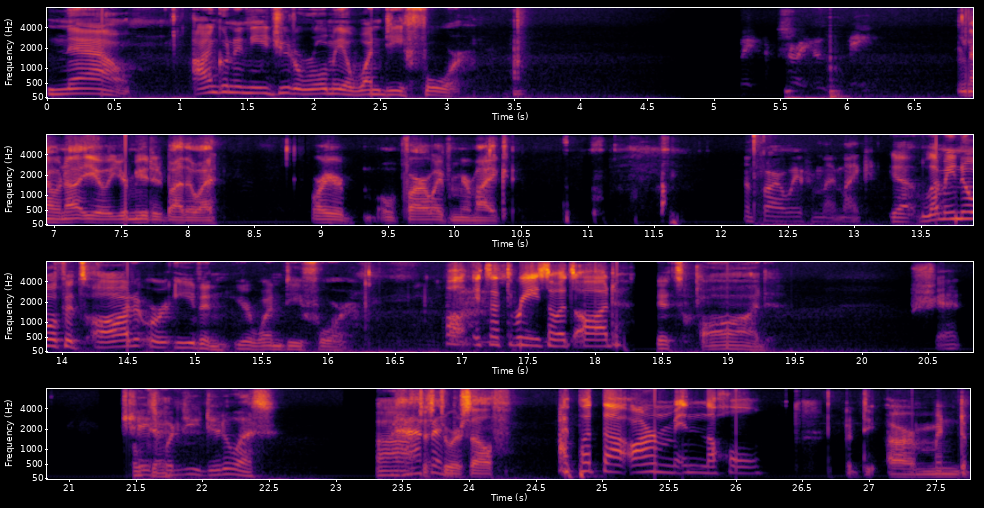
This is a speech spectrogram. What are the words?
now, I'm going to need you to roll me a 1d4. Wait, sorry, who? Me? No, not you. You're muted, by the way. Or you're far away from your mic. I'm far away from my mic. Yeah, let me know if it's odd or even your 1d4. Well, it's a three, so it's odd. It's odd. Shit. Chase, Okay. what did you do to us? Uh, Hap- Just to herself. I put the arm in the hole. Put the arm in the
